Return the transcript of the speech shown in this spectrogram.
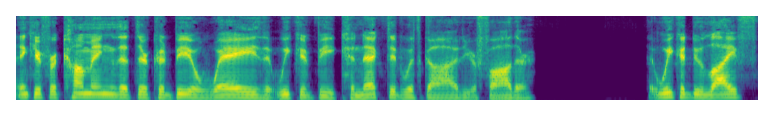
Thank you for coming that there could be a way that we could be connected with God, your Father, that we could do life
